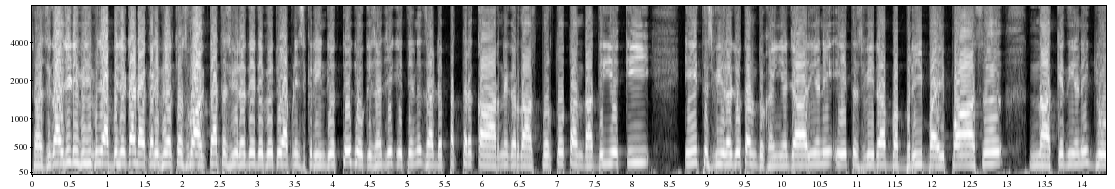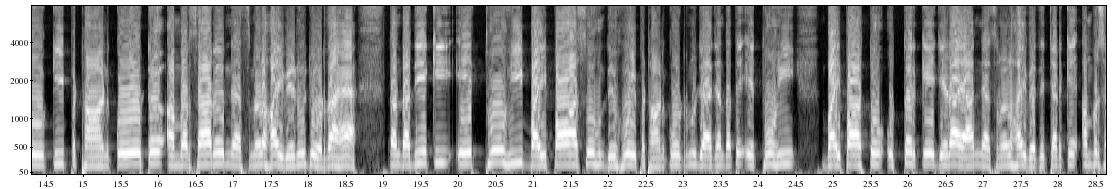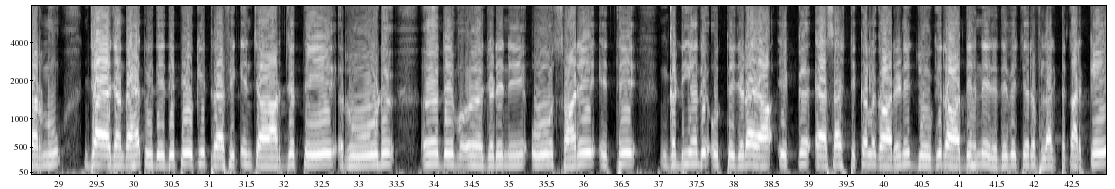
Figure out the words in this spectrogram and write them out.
ਸਤਿ ਸ਼੍ਰੀ ਅਕਾਲ ਜੀ ਡੀਬੀਸੀ ਪੰਜਾਬੀ ਦੇ ਤੁਹਾਡਾ ਕਰੀ ਫੇਰ ਤੋਂ ਸਵਾਗਤ ਹੈ। ਤਸਵੀਰਾਂ ਦੇ ਦੇ ਪਏ ਤੁਸੀਂ ਆਪਣੀ ਸਕਰੀਨ ਦੇ ਉੱਤੇ ਜੋ ਕਿ ਸਾਂਝੀ ਕੀਤੀਆਂ ਨੇ, ਸਾਡੇ ਪੱਤਰਕਾਰ ਨੇ ਗੁਰਦਾਸਪੁਰ ਤੋਂ ਤੁਹਾਨੂੰ ਦੱਸ ਦਈਏ ਕਿ ਇਹ ਤਸਵੀਰਾਂ ਜੋ ਤੁਹਾਨੂੰ ਦਿਖਾਈਆਂ ਜਾ ਰਹੀਆਂ ਨੇ, ਇਹ ਤਸਵੀਰਾਂ ਬੱਬਰੀ ਬਾਈਪਾਸ ਨਾਕੇ ਦੀਆਂ ਨੇ, ਜੋ ਕਿ ਪਠਾਨਕੋਟ ਅੰਮ੍ਰਿਤਸਰ ਨੈਸ਼ਨਲ ਹਾਈਵੇ ਨੂੰ ਜੋੜਦਾ ਹੈ। ਤੁਹਾਨੂੰ ਦੱਸ ਦਈਏ ਕਿ ਇੱਥੋਂ ਹੀ ਬਾਈਪਾਸ ਹੁੰਦੇ ਹੋਏ ਪਠਾਨਕੋਟ ਨੂੰ ਜਾਇਆ ਜਾਂਦਾ ਤੇ ਇੱਥੋਂ ਹੀ ਬਾਈਪਾਸ ਤੋਂ ਉੱਤਰ ਕੇ ਜਿਹੜਾ ਆ ਨੈਸ਼ਨਲ ਹਾਈਵੇ ਤੇ ਚੜ੍ਹ ਕੇ ਅੰਮ੍ਰਿਤਸਰ ਨੂੰ ਜਾਇਆ ਜਾਂਦਾ ਹੈ। ਤੁਸੀਂ ਦੇਖਦੇ ਪਏ ਹੋ ਕਿ ਟ੍ਰੈਫਿਕ ਇੰਚਾਰਜ ਤੇ ਰੋਡ ਦੇ ਜਿਹੜੇ ਨੇ, ਉਹ ਸਾਰੇ ਇੱਥੇ ਗੱਡੀਆਂ ਦੇ ਉੱਤੇ ਜਿਹੜਾ ਆ, ਇੱਕ ਐਸਾ ਸਟicker ਲਗਾ ਰਹੇ ਨੇ ਜੋ ਕਿ ਰਾਤ ਦੇ ਹਨੇਰੇ ਦੇ ਵਿੱਚ ਰਿਫਲੈਕਟ ਕਰਕੇ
